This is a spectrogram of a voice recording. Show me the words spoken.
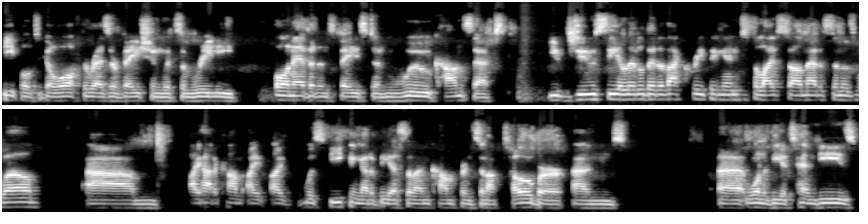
people to go off the reservation with some really unevidence based and woo concepts. You do see a little bit of that creeping into lifestyle medicine as well. Um, I had a com- I, I was speaking at a BSLM conference in October, and uh, one of the attendees,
